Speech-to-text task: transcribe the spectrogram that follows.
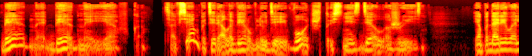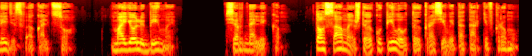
Бедная, бедная Евка. Совсем потеряла веру в людей. Вот что с ней сделала жизнь. Я подарила леди свое кольцо. Мое любимое. Сердоликом. То самое, что я купила у той красивой татарки в Крыму.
